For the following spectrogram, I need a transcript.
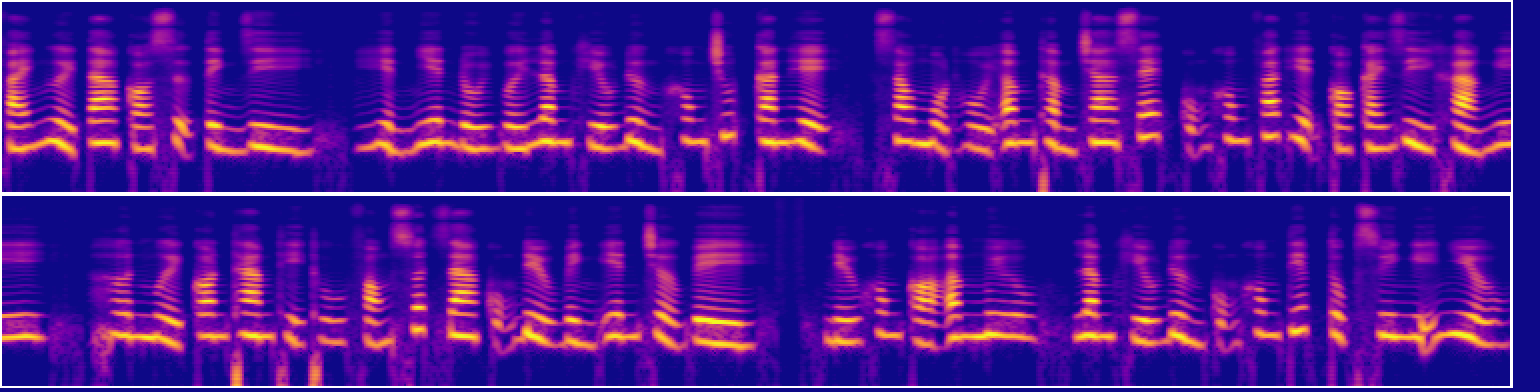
phái người ta có sự tình gì, hiển nhiên đối với lâm khiếu đừng không chút can hệ. Sau một hồi âm thầm tra xét cũng không phát hiện có cái gì khả nghi. Hơn 10 con tham thị thú phóng xuất ra cũng đều bình yên trở về. Nếu không có âm mưu, Lâm Khiếu Đừng cũng không tiếp tục suy nghĩ nhiều.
